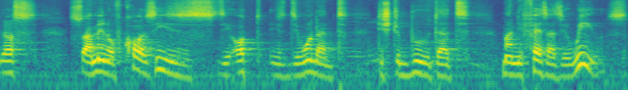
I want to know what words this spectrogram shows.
Just so I mean, of course, He's the is the one that distributes that manifests as He wills.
